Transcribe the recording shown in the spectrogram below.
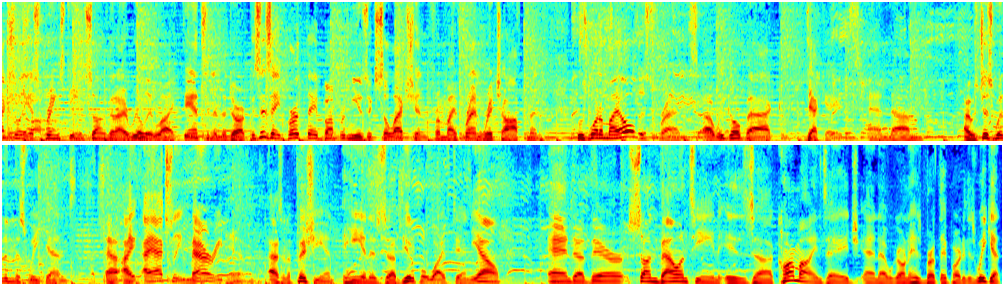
Actually a Springsteen song that I really like, Dancing in the Dark. This is a birthday bumper music selection from my friend Rich Hoffman, who's one of my oldest friends. Uh, we go back decades, and um, I was just with him this weekend. Uh, I, I actually married him as an officiant, he and his uh, beautiful wife Danielle. And uh, their son Valentine is uh, Carmine's age, and uh, we're going to his birthday party this weekend.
